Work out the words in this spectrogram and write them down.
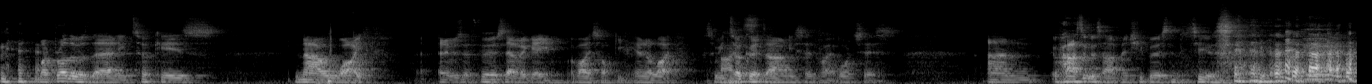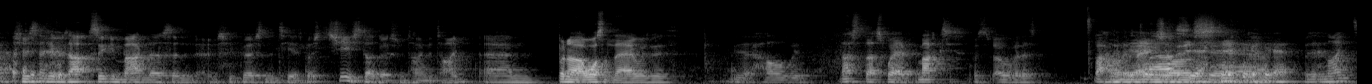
my brother was there, and he took his now wife, and it was her first ever game of ice hockey in her life. So he Nice. took her down. He said, "Right, watch this." And as it was happening, she burst into tears. she said it was absolutely madness, and, and she burst into tears. But she still goes from time to time. Um, but no, I wasn't there. I was with, with Hull. With that's that's where Max was over the back Oh, of the yeah, he was, yeah. yeah. Was it Knight?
